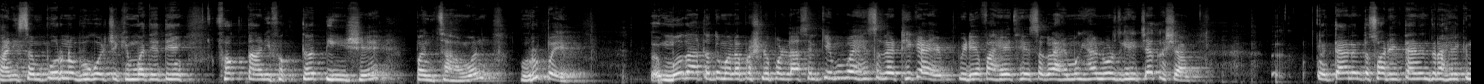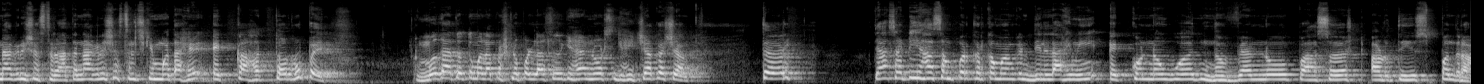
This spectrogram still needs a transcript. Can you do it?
आणि संपूर्ण भूगोलची किंमत येते फक्त आणि फक्त तीनशे पंचावन्न रुपये. मग आता तुम्हाला प्रश्न पडला असेल की बाबा हे सगळं ठीक आहे? पी डी एफ आहेत हे सगळं आहे. मग ह्या नोट्स घ्यायच्या कशा? त्यानंतर सॉरी त्यानंतर आहे एक नागरिकशास्त्र आता नागरिकशास्त्राची किंमत आहे एकाहत्तर रुपये. मग आता तुम्हाला प्रश्न पडला असेल की ह्या नोट्स घ्यायच्या कशा? तर त्यासाठी हा संपर्क क्रमांक दिलेला आहे मी एकोणनव्वद नव्याण्णव पासष्ट अडतीस पंधरा.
